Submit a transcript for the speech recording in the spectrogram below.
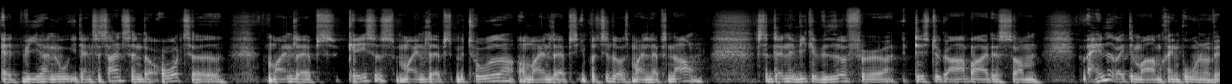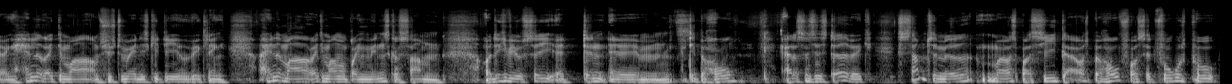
at vi har nu i Dansk Design Center overtaget Mindlabs cases, Mindlabs metoder og Mindlabs, i princippet også Mindlabs navn, sådan at vi kan videreføre det stykke arbejde, som handlede rigtig meget omkring brugerinvolvering, handlede rigtig meget om systematisk idéudvikling, og handlede meget, rigtig meget om at bringe mennesker sammen. Og det kan vi jo se, at den, øh, det behov er der sådan set stadigvæk. Samtidig med, må jeg også bare sige, der er også behov for at sætte fokus fokus på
